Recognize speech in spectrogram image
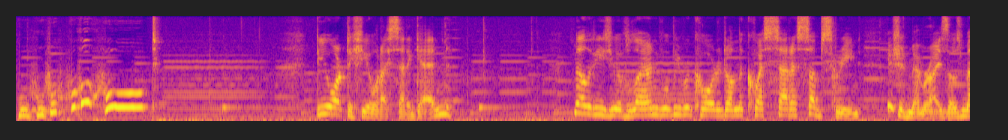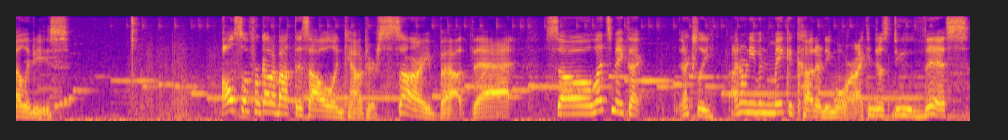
Hoot. Do you want to hear what I said again? Melodies you have learned will be recorded on the Quest status subscreen. You should memorize those melodies. Also forgot about this owl encounter. Sorry about that. So let's make that... Actually, I don't even make a cut anymore. I can just do this.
